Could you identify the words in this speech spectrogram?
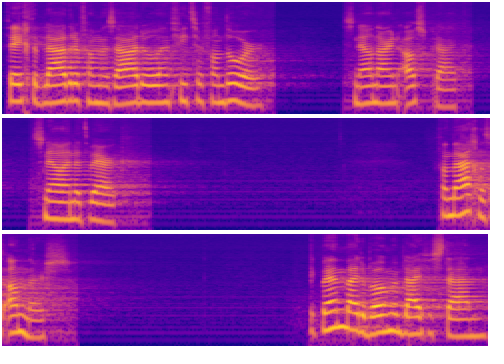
veeg de bladeren van mijn zadel en fiets er vandoor, snel naar een afspraak, snel aan het werk. Vandaag was anders. Ik ben bij de bomen blijven staan.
